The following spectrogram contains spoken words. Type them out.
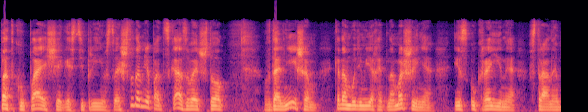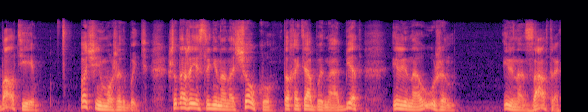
Подкупающее гостеприимство. И что-то мне подсказывает, что в дальнейшем, когда мы будем ехать на машине из Украины в страны Балтии, очень может быть, что даже если не на ночевку, то хотя бы на обед или на ужин или на завтрак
